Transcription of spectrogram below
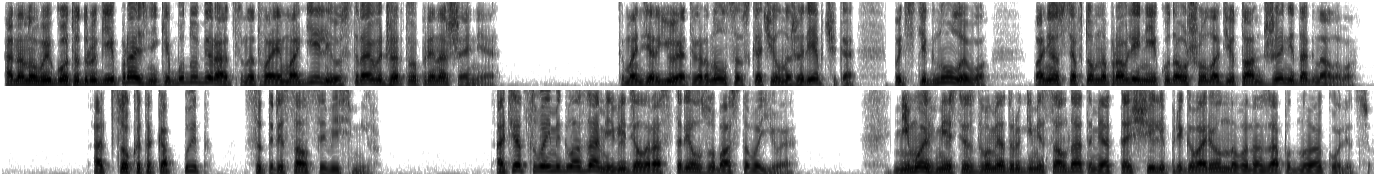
а на Новый год и другие праздники буду убираться на твоей могиле и устраивать жертвоприношения». Командир Юй отвернулся, вскочил на жеребчика, подстегнул его, понесся в том направлении, куда ушел адъютант Джен и догнал его. От цокота копыт сотрясался весь мир. Отец своими глазами видел расстрел зубастого Юя. Немой вместе с двумя другими солдатами оттащили приговоренного на западную околицу.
